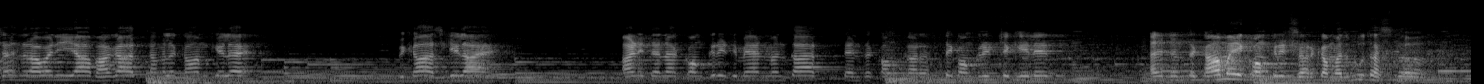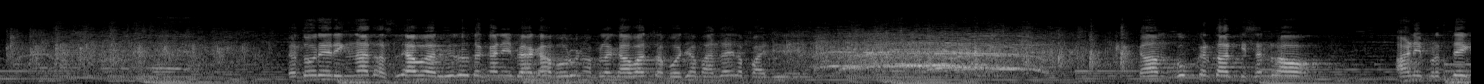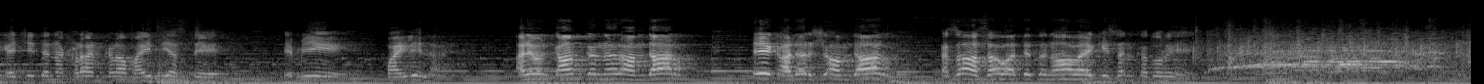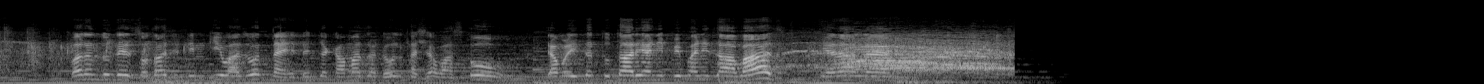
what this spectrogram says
किसनरावांनी या भागात चांगलं काम केलंय विकास केलाय आणि त्यांना कॉन्क्रीट मॅन म्हणतात. त्यांचं कॉन- असते रस्ते कॉन्क्रीटचे केलेत. आणि त्यांचं कामही कॉन्क्रीट सारखं मजबूत असतं. कतोरे रिंगणात असल्यावर विरोधकांनी बॅगा भरून आपल्या गावाचा बोजा बांधायला पाहिजे. काम खूप करतात किसनराव. आणि प्रत्येक ह्याची त्यांना खडानखडा माहिती असते हे मी पाहिलेलं आहे. आणि मग काम करणारा आमदार एक आदर्श आमदार कसा असावा त्याचं नाव आहे किसन कतोरे परंतु ते स्वतःची टिमकी वाजवत नाही त्यांच्या कामाचा ढोल तशा वाजतो त्यामुळे इथं तुतारी आणि पिपाणीचा आवाज येणार नाही.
